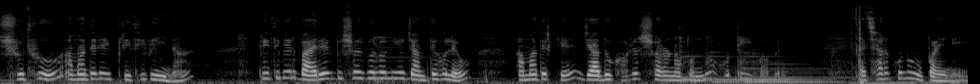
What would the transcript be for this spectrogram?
শুধু আমাদের এই পৃথিবীই না, পৃথিবীর বাইরের বিষয়গুলো নিয়ে জানতে হলেও আমাদেরকে জাদুঘরের শরণাপন্ন হতেই হবে। এছাড়া কোনো উপায় নেই।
